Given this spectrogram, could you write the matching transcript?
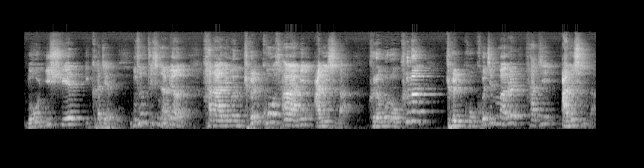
לא איש אל ויכזב 무슨 뜻이냐면 하나님은 결코 사람이 아니시다. 그러므로 그는 결코 거짓말을 하지 않으신다.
